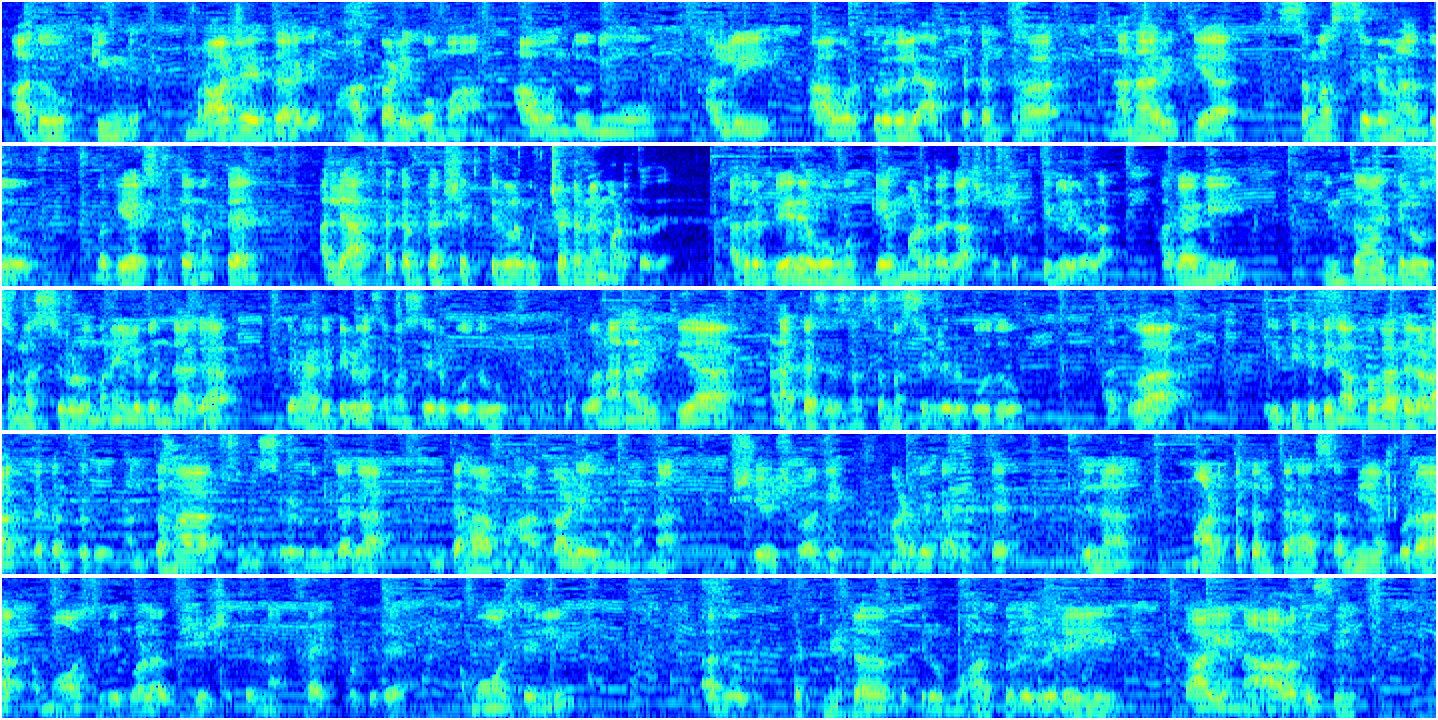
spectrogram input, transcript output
ಅದು ಕಿಂಗ್, ರಾಜ ಇದ್ದ ಹಾಗೆ ಮಹಾಕಾಳಿ ಹೋಮ ಆ ಒಂದು ನೀವು ಅಲ್ಲಿ ಆ ವರ್ತುಲದಲ್ಲಿ ಆಗ್ತಕ್ಕಂತಹ ನಾನಾ ರೀತಿಯ ಸಮಸ್ಯೆಗಳನ್ನ ಅದು ಬಗೆಹರಿಸುತ್ತೆ ಮತ್ತೆ ಅಲ್ಲಿ ಆಗ್ತಕ್ಕಂಥ ಶಕ್ತಿಗಳ ಉಚ್ಚಾಟನೆ ಮಾಡ್ತದೆ. ಆದರೆ ಬೇರೆ ಹೋಮಕ್ಕೆ ಮಾಡಿದಾಗ ಅಷ್ಟು ಶಕ್ತಿಗಳಿರಲ್ಲ. ಹಾಗಾಗಿ ಇಂತಹ ಕೆಲವು ಸಮಸ್ಯೆಗಳು ಮನೆಯಲ್ಲಿ ಬಂದಾಗ ಗ್ರಹಗತಿಗಳ ಸಮಸ್ಯೆ ಇರ್ಬೋದು, ಅಥವಾ ನಾನಾ ರೀತಿಯ ಹಣಕಾಸಿನ ಸಮಸ್ಯೆಗಳಿರ್ಬೋದು, ಅಥವಾ ಇದಕ್ಕಿದ್ದಂಗೆ ಅಪಘಾತಗಳಾಗ್ತಕ್ಕಂಥದ್ದು, ಅಂತಹ ಸಮಸ್ಯೆಗಳು ಬಂದಾಗ ಇಂತಹ ಮಹಾಕಾಳಿ ಹೋಮವನ್ನು ವಿಶೇಷವಾಗಿ ಮಾಡಬೇಕಾಗುತ್ತೆ. ಇದನ್ನ ಮಾಡ್ತಕ್ಕಂತಹ ಸಮಯ ಕೂಡ ಅಮಾವಾಸ್ಯೆಯಲ್ಲಿ ಬಹಳ ವಿಶೇಷತೆಯನ್ನು ಕಾಯ್ದುಕೊಂಡಿದೆ. ಅಮಾವಾಸ್ಯೆಯಲ್ಲಿ ಅದು ಕಟ್ಟುನಿಟ್ಟಾದಂಥ ಕೆಲವು ಮಹತ್ವದ ವೇಳೆಯಲ್ಲಿ ತಾಯಿಯನ್ನು ಆರಾಧಿಸಿ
